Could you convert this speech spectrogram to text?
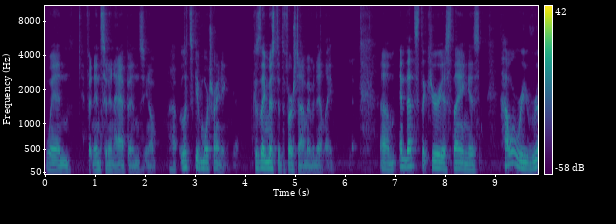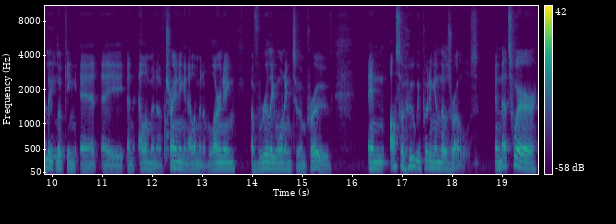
when if an incident happens, you know, uh, let's give more training because yeah. they missed it the first time, evidently. Um, and that's the curious thing is how are we really looking at a an element of training, an element of learning, of really wanting to improve and also who we putting in those roles? And that's where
